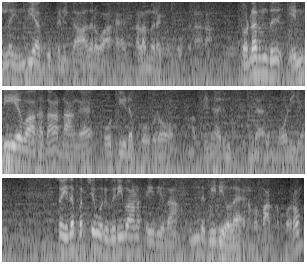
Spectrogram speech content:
இல்லை இந்தியா கூட்டணிக்கு ஆதரவாக களமிறக்க போகிறாரா? தொடர்ந்து என்டிஏவாக தான் நாங்கள் போட்டியிட போகிறோம் அப்படின்னு அறிவிச்சிருக்கிறார் மோடியும். ஸோ இதை பற்றி ஒரு விரிவான செய்தியை தான் இந்த வீடியோவில் நம்ம பார்க்க போகிறோம்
